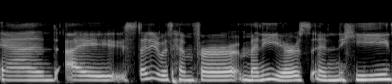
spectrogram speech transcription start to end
And I studied with him for many years, and he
